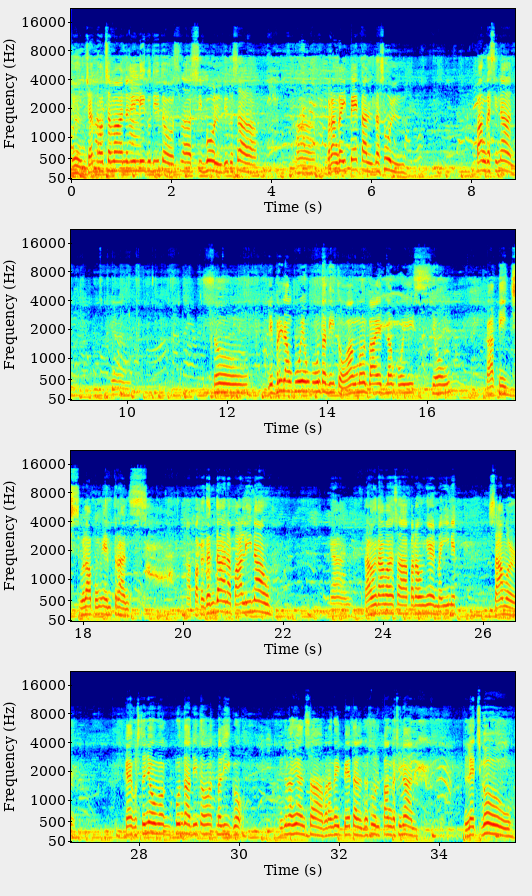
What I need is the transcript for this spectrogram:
Yun, shout out sa mga naliligo dito sa Sibol, dito sa ah, Barangay Petal, Dasul, Pangasinan. Yan. So, libre lang po yung punta dito. Ang mga bayad lang po is yung cottage. Wala pong entrance. Napakaganda, napakalinaw. Yan. Tamang-tama sa panahon ngayon, mainit. Summer. Kaya gusto nyo magpunta dito at maligo. Dito lang yan sa Barangay Petal, Dasul, Pangasinan. Let's go!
